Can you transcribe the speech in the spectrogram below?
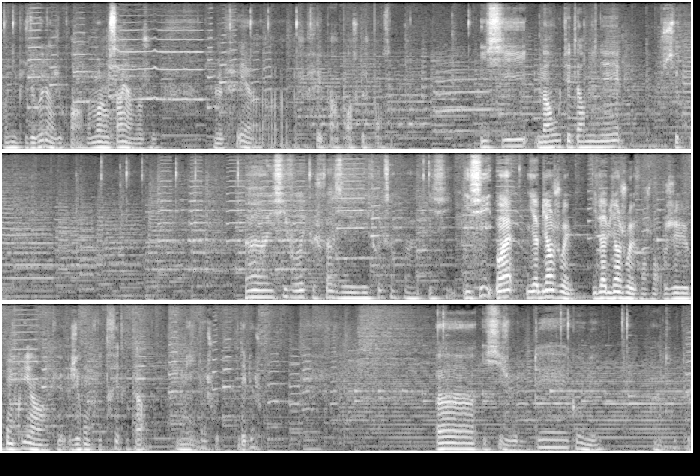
Fournit plus de bonheur, je crois. Moi, j'en sais rien. Moi, je, je le fais, euh, je fais par rapport à ce que je pense. Ici, ma route est terminée. C'est cool. Euh, ici, il faudrait que je fasse des, trucs sympas. Ici, ici, ouais, il a bien joué. Il a bien joué, franchement. J'ai compris hein, que j'ai compris très très tard, mais il a joué. Il a bien joué. Euh, ici, je vais le dégommer. Un truc de.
